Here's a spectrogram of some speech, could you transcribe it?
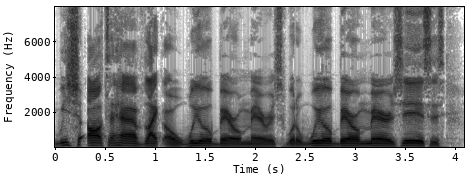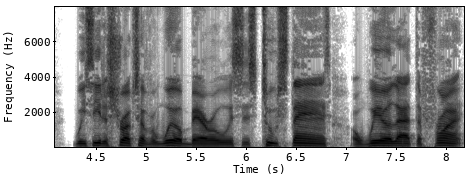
we should, ought to have like a wheelbarrow marriage. What a wheelbarrow marriage is is we see the structure of a wheelbarrow is just two stands, a wheel at the front,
